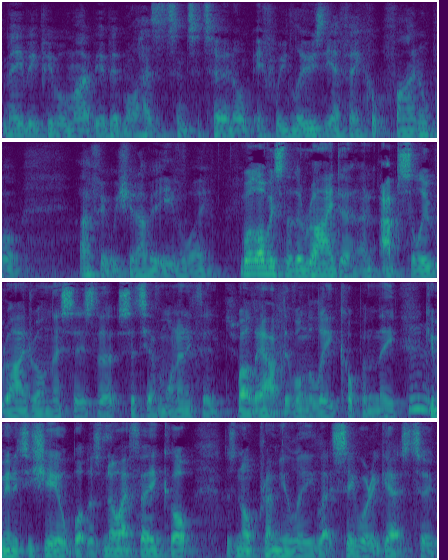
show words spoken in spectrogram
maybe people might be a bit more hesitant to turn up if we lose the FA Cup final, but I think we should have it either way. Well, obviously the rider, an absolute rider on this is that City haven't won anything. Well, they have. They've won the League Cup and the mm. Community Shield, but there's no FA Cup, there's no Premier League. Let's see where it gets to.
